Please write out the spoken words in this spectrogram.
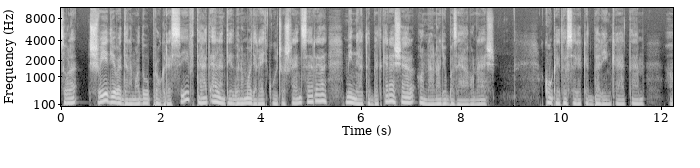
Szóval a svéd jövedelemadó progresszív, tehát ellentétben a magyar egykulcsos rendszerrel minél többet keresel, annál nagyobb az elvonás. A konkrét összegeket belinkeltem a,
